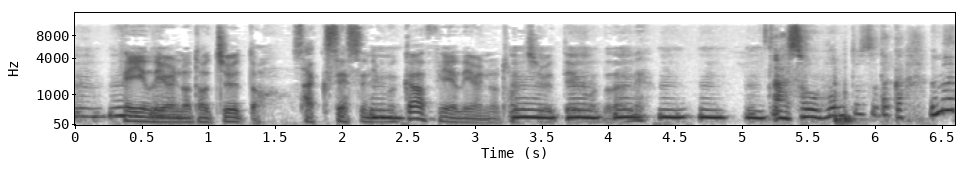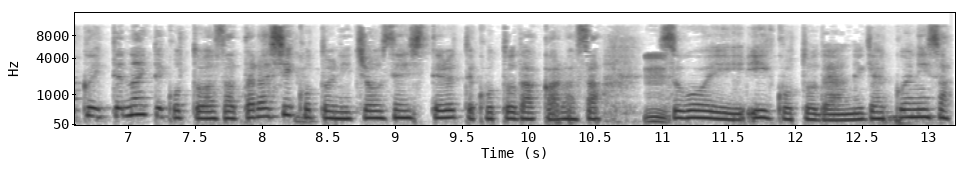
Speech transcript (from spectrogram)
うん。うん。うん。フェイリアの途中と、サクセスに向かうフェイリアの途中っていうことだね。うんうんうんうんうんあ、そう、本当そう。だから、うまくいってないってことはさ、新しいことに挑戦してるってことだからさ、うんすごいいいことだよね。逆にさ、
